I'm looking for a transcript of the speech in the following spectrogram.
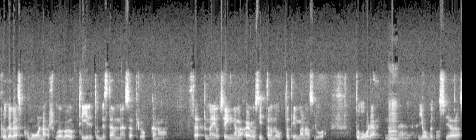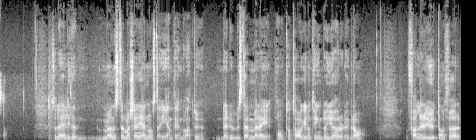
pluggar bäst på morgnar så går jag bara upp tidigt och bestämmer mig, sätter klockan och sätter mig och tvingar mig själv att sitta de där åtta timmarna så då, då går det. Men mm. Eh, jobbet måste göras då. Så det är lite mönster man känner igen hos dig egentligen då, att du, när du bestämmer dig och tar tag i någonting, då gör du det bra. Faller det utanför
